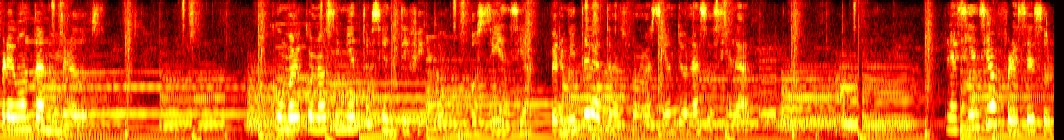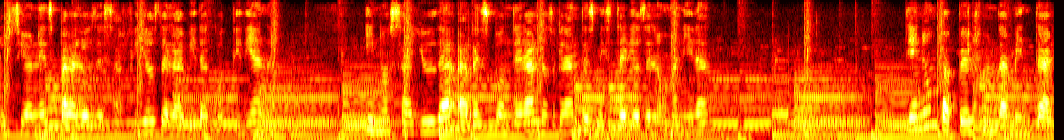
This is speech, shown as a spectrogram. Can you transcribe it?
Pregunta número 2. ¿Cómo el conocimiento científico o ciencia permite la transformación de una sociedad? La ciencia ofrece soluciones para los desafíos de la vida cotidiana y nos ayuda a responder a los grandes misterios de la humanidad. Tiene un papel fundamental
